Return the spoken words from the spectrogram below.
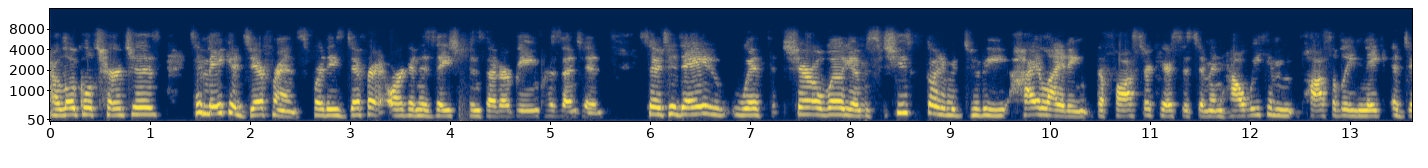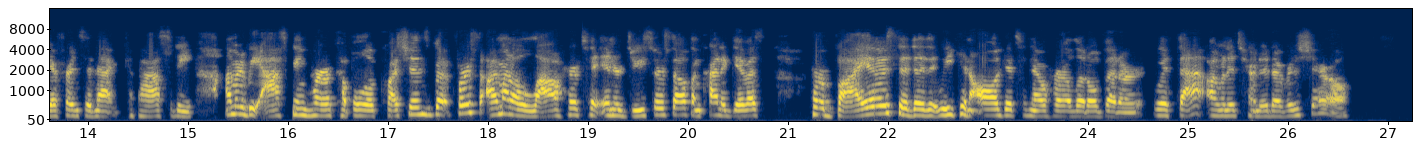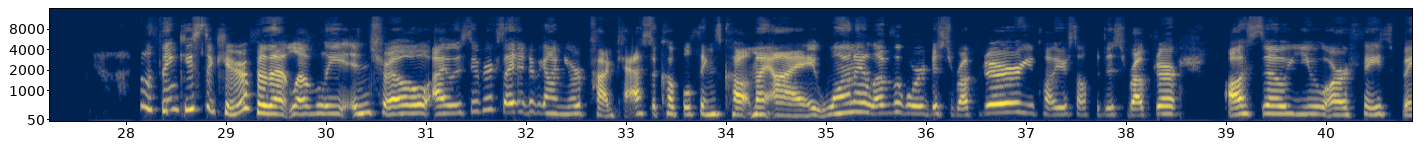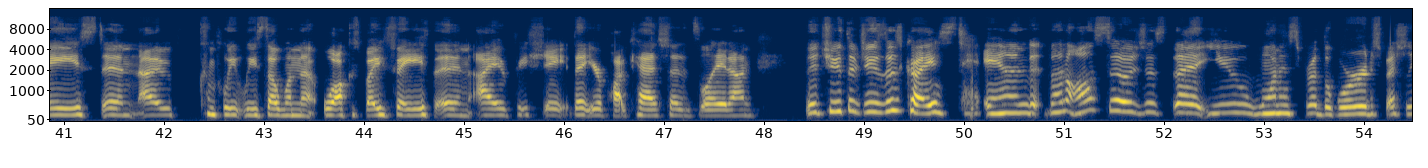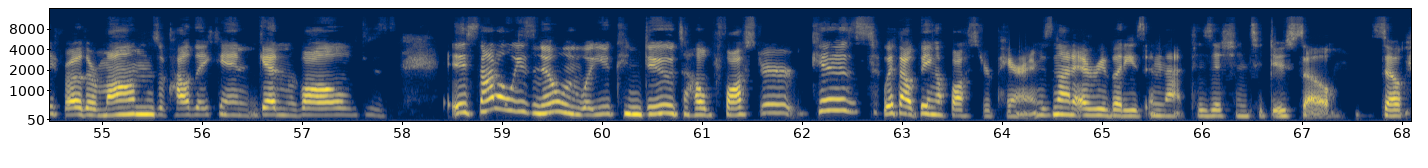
our local churches to make a difference for these different organizations that are being presented so today with Cheryl Williams, she's going to be highlighting the foster care system and how we can possibly make a difference in that capacity. I'm going to be asking her a couple of questions, but first I'm going to allow her to introduce herself and kind of give us her bio so that we can all get to know her a little better. With that, I'm going to turn it over to Cheryl. Well, thank you, Sakira, for that lovely intro. I was super excited to be on your podcast. A couple things caught my eye. One, I love the word disruptor. You call yourself a disruptor. Also, you are faith based, and I completely someone that walks by faith. And I appreciate that your podcast sheds light on the truth of Jesus Christ. And then also just that you want to spread the word, especially for other moms, of how they can get involved. It's not always known what you can do to help foster kids without being a foster parent. It's not everybody's in that position to do so. So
